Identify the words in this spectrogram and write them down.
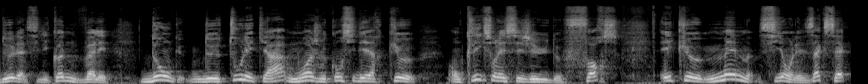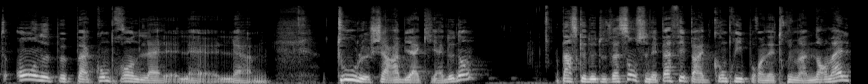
de la Silicon Valley. Donc, de tous les cas, moi je considère que on clique sur les CGU de force et que même si on les accepte, on ne peut pas comprendre tout le charabia qu'il y a dedans, parce que de toute façon, ce n'est pas fait par être compris pour un être humain normal,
